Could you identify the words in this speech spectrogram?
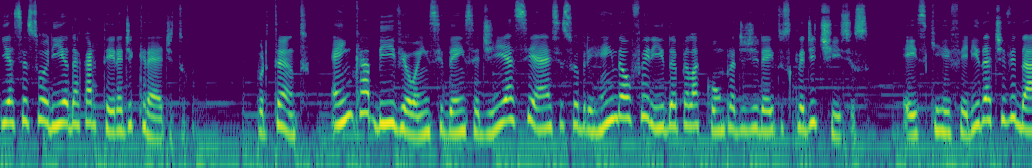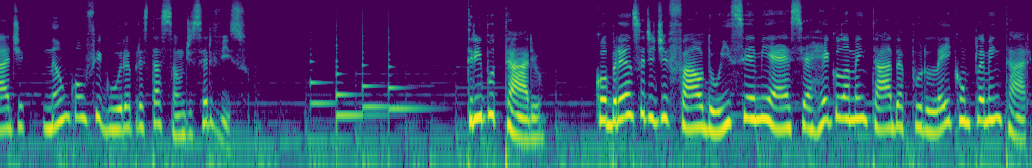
e assessoria da carteira de crédito. Portanto, é incabível a incidência de ISS sobre renda oferida pela compra de direitos creditícios, eis que referida atividade não configura prestação de serviço. Tributário. Cobrança de DIFAL do ICMS é regulamentada por lei complementar,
